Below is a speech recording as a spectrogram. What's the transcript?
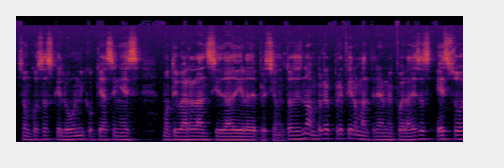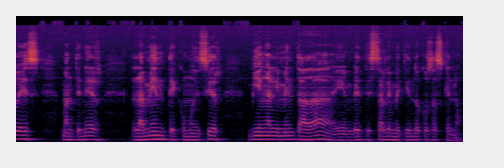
son cosas que lo único que hacen es motivar a la ansiedad y a la depresión. Entonces, no, prefiero mantenerme fuera de esas. Eso es mantener la mente, como decir, bien alimentada en vez de estarle metiendo cosas que no.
